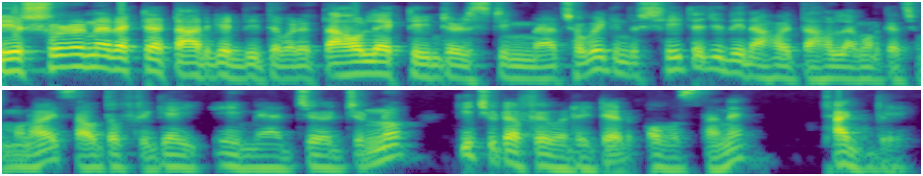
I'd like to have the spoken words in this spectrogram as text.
দেড়শো রানের একটা টার্গেট দিতে পারে, তাহলে একটা ইন্টারেস্টিং ম্যাচ হবে। কিন্তু সেটা যদি না হয়, তাহলে আমার কাছে মনে হয় সাউথ আফ্রিকায় এই ম্যাচ জয়ের জন্য কিছুটা ফেভারিটের অবস্থানে থাকবে।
